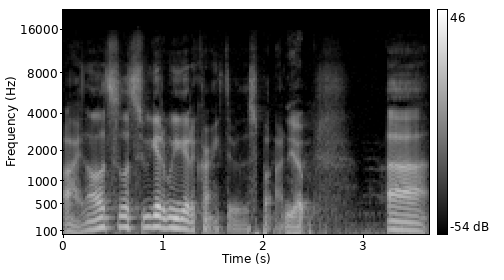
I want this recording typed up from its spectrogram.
All right, now let's let's we get we get to crank through this part. Yep. Uh,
